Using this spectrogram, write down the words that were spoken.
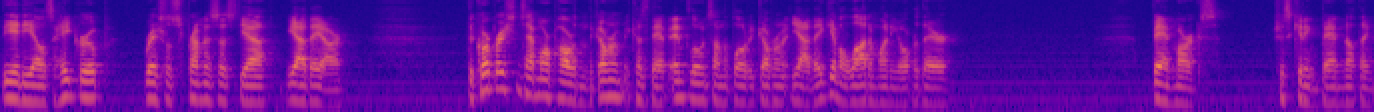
The ADL is a hate group, racial supremacist, yeah, yeah, they are. The corporations have more power than the government because they have influence on the bloated government. Yeah, they give a lot of money over there. Ban Marx. Just kidding, ban nothing.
